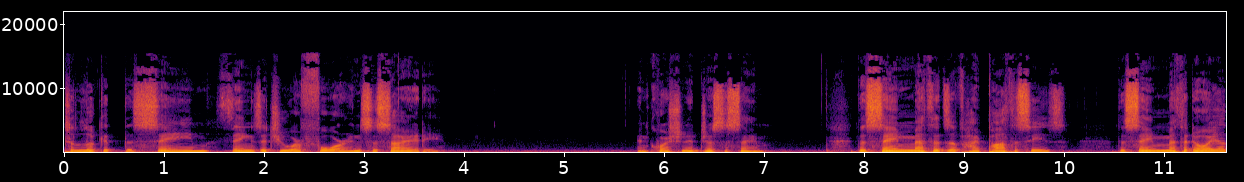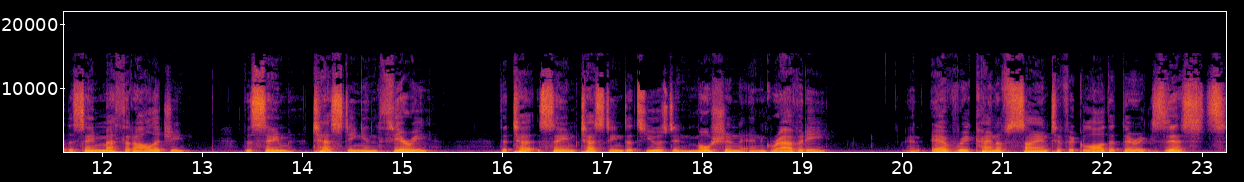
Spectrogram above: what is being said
to look at the same things that you are for in society and question it just the same. The same methods of hypotheses, the same methodoia, the same methodology, the same testing in theory, the te- same testing that's used in motion and gravity and every kind of scientific law that there exists,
